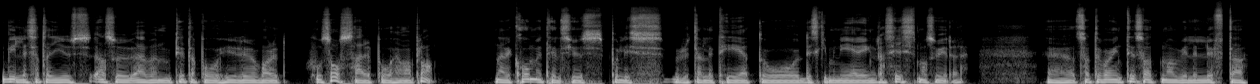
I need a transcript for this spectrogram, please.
ville sätta ljus, alltså även titta på hur det har varit hos oss här på hemmaplan. När det kommer till just polisbrutalitet och diskriminering, rasism och så vidare. Uh, så det var inte så att man ville lyfta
